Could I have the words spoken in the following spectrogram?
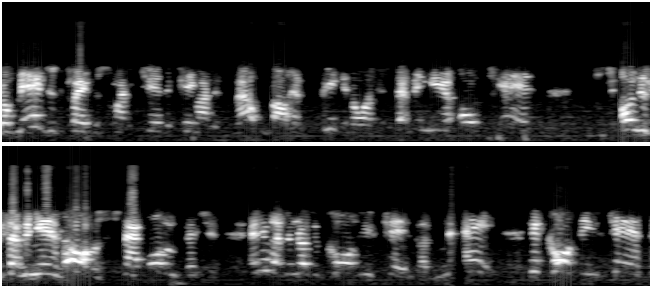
Your man just played with somebody's kid that came out of his mouth about him beating on a seven year old kid under seven years old. Smack all them bitches. And you got the nerve to call these kids a name. He called these kids,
